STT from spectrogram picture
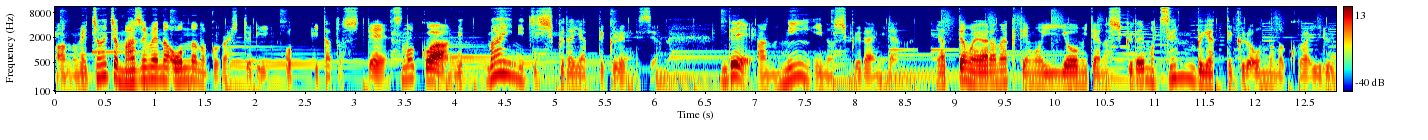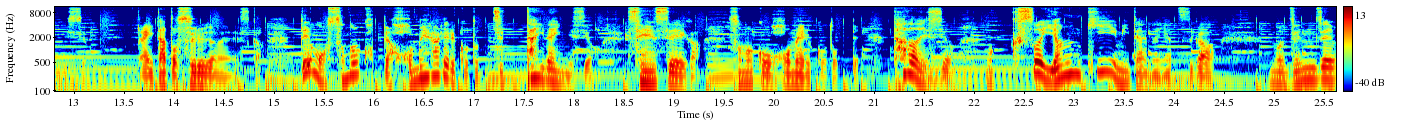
あのめちゃめちゃ真面目な女の子が一人いたとして、その子は毎日宿題やってくるんですよ。で、あの任意の宿題みたいな、やってもやらなくてもいいよみたいな宿題も全部やってくる女の子がいるんですよ。いたとするじゃないですか。でもその子って褒められること絶対ないんですよ。先生がその子を褒めることって。ただですよ、もうクソヤンキーみたいなやつが、もう全然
